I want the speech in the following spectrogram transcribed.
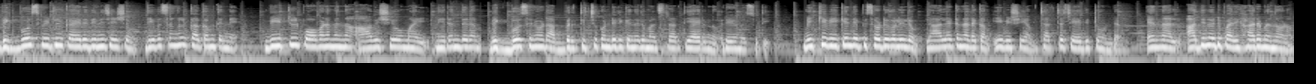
ബിഗ് ബോസ് വീട്ടിൽ കയറിയതിനു ശേഷം ദിവസങ്ങൾക്കകം തന്നെ വീട്ടിൽ പോവണമെന്ന ആവശ്യവുമായി നിരന്തരം ബിഗ് ബോസിനോട് അഭ്യർത്ഥിച്ചു കൊണ്ടിരിക്കുന്ന ഒരു മത്സരാർത്ഥിയായിരുന്നു രേണുസുതി മിക്ക വീക്കെൻഡ് എപ്പിസോഡുകളിലും ലാലേട്ടനടക്കം ഈ വിഷയം ചർച്ച ചെയ്തിട്ടുമുണ്ട്. എന്നാൽ അതിനൊരു പരിഹാരമെന്നോണം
